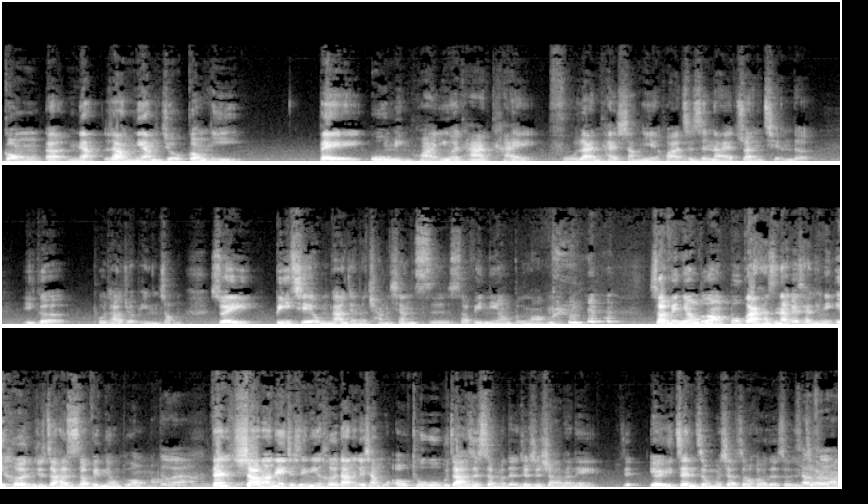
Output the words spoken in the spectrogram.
工呃酿让酿酒工艺被污名化，因为它太腐烂、太商业化，只是拿来赚钱的一个葡萄酒品种。所以比起我们刚刚讲的长相思 Sauvignon Blanc，Sauvignon Blanc 不管它是哪个产区，你一喝你就知道它是 Sauvignon Blanc 嘛。对啊，但 Chardonnay 就是你喝到那个像呕吐物，不知道它是什么的，就是 Chardonnay。有一阵子我们小时候喝的时候就这样嘛小时候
